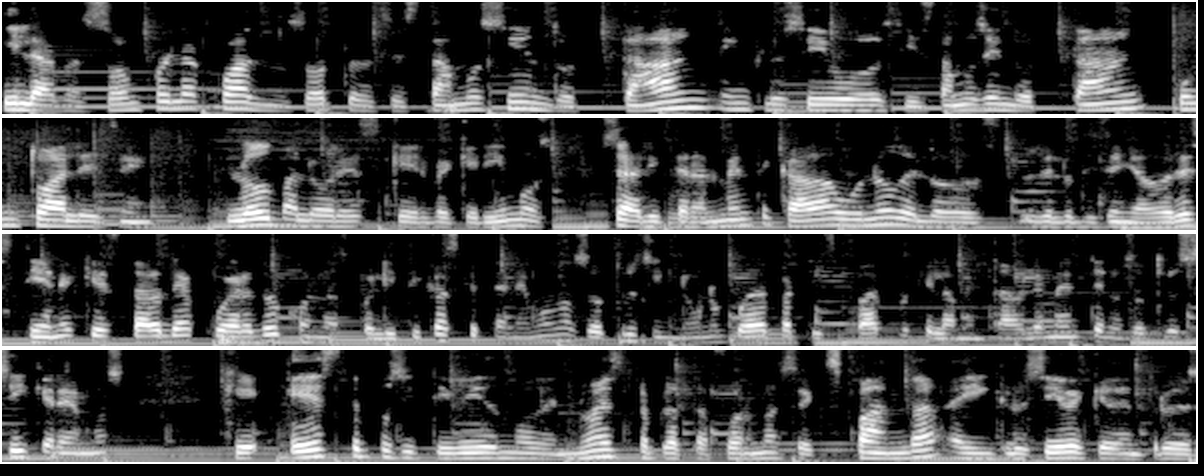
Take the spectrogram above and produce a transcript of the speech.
y la razón por la cual nosotros estamos siendo tan inclusivos y estamos siendo tan puntuales en los valores que requerimos. O sea, literalmente cada uno de los, de los diseñadores tiene que estar de acuerdo con las políticas que tenemos nosotros y no uno puede participar porque lamentablemente nosotros sí queremos que este positivismo de nuestra plataforma se expanda e inclusive que dentro de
